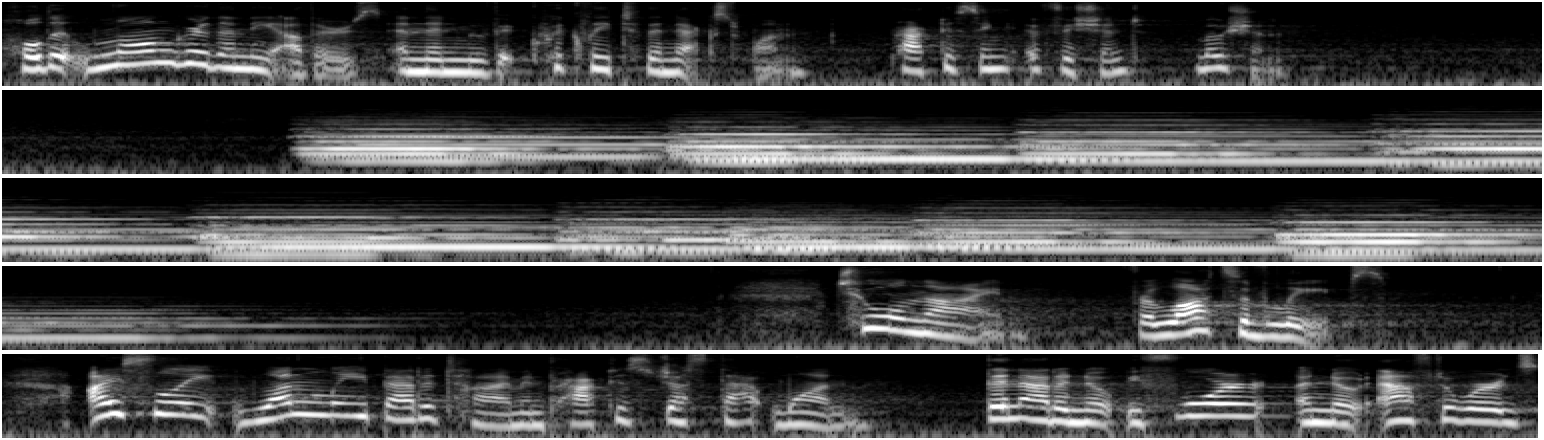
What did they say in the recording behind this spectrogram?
hold it longer than the others and then move it quickly to the next one, practicing efficient motion. Tool 9, for lots of leaps. Isolate one leap at a time and practice just that one. Then add a note before, a note afterwards.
